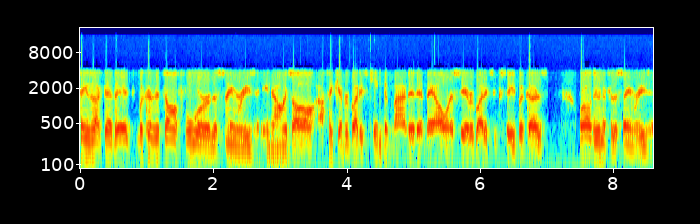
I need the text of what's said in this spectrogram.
things like that. It's because it's all for the same reason. You know, it's all. I think everybody's kingdom minded, and they all want to see everybody succeed because we're all doing it for the same reason.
